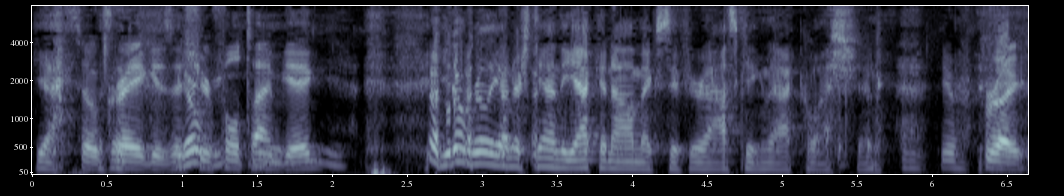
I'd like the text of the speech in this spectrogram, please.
Yeah. So Craig, like, is this you your full-time gig? you don't really understand the economics if you're asking that question. You're right.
